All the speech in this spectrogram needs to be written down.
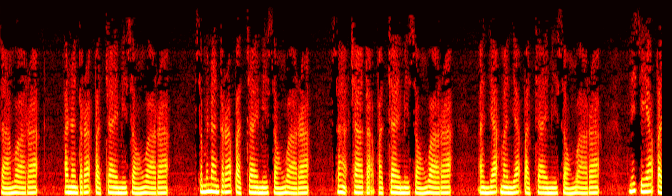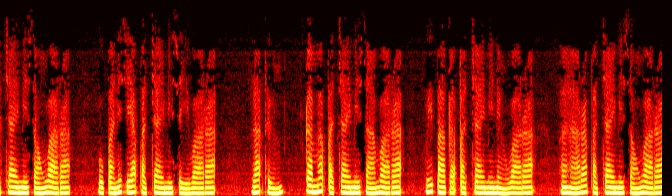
สามวาระ อนันตระปัจจัยมีสองวาระ สมนันตระปัจจัยมีสองวาระ สหชาตปัจจัยมีสองวาระ อัญญมัญญปัจจัยมีสองวาระ นิสยปัจจัยมีสองวาระ อุปาณิสยปัจจัยมีสี่วาระ ละถึง กรรมปัจจัยมีสามวาระ วิปากปัจจัยมีหนึ่งวาระ มหารปัจจัยมีสองวาระ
